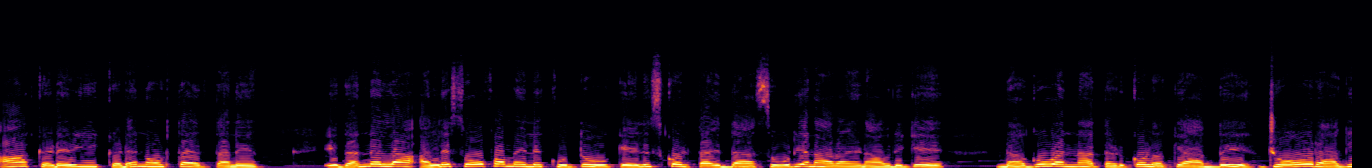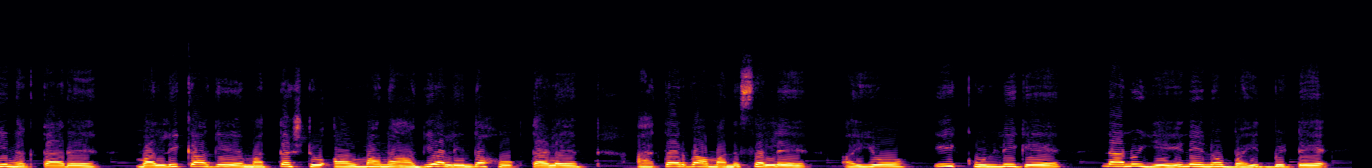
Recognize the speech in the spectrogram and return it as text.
ಆ ಕಡೆ ಈ ಕಡೆ ನೋಡ್ತಾ ಇರ್ತಾನೆ. ಇದನ್ನೆಲ್ಲ ಅಲ್ಲೇ ಸೋಫಾ ಮೇಲೆ ಕೂತು ಕೇಳಿಸ್ಕೊಳ್ತಾ ಇದ್ದ ಸೂರ್ಯನಾರಾಯಣ ಅವರಿಗೆ ನಗುವನ್ನ ತಡ್ಕೊಳ್ಳೋಕೆ ಆಗದೆ ಜೋರಾಗಿ ನಗ್ತಾರೆ. ಮಲ್ಲಿಕಾಗೆ ಮತ್ತಷ್ಟು ಅವಮಾನ ಆಗಿ ಅಲ್ಲಿಂದ ಹೋಗ್ತಾಳೆ. ಅಥರ್ವ ಮನಸ್ಸಲ್ಲೇ, ಅಯ್ಯೋ, ಈ ಕುಳ್ಳಿಗೆ ನಾನು ಏನೇನೋ ಬೈದ್ಬಿಟ್ಟೆ.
